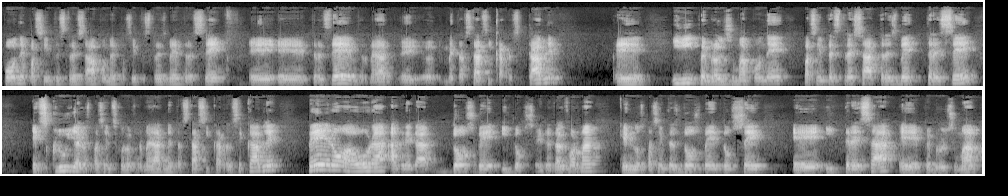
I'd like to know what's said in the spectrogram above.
pone pacientes 3A, pone pacientes 3B, 3C, 3D, enfermedad eh, metastásica resecable. Eh, y pembrolizumab pone pacientes 3A, 3B, 3C, excluye a los pacientes con enfermedad metastásica resecable, pero ahora agrega 2B y 2C, de tal forma que en los pacientes 2B, 2C eh, y 3A, eh, pembrolizumab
